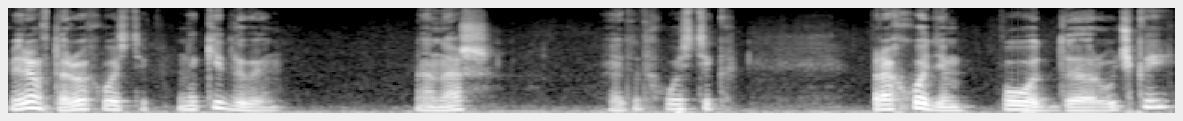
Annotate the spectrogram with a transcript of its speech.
берем второй хвостик, накидываем на наш этот хвостик, проходим под ручкой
